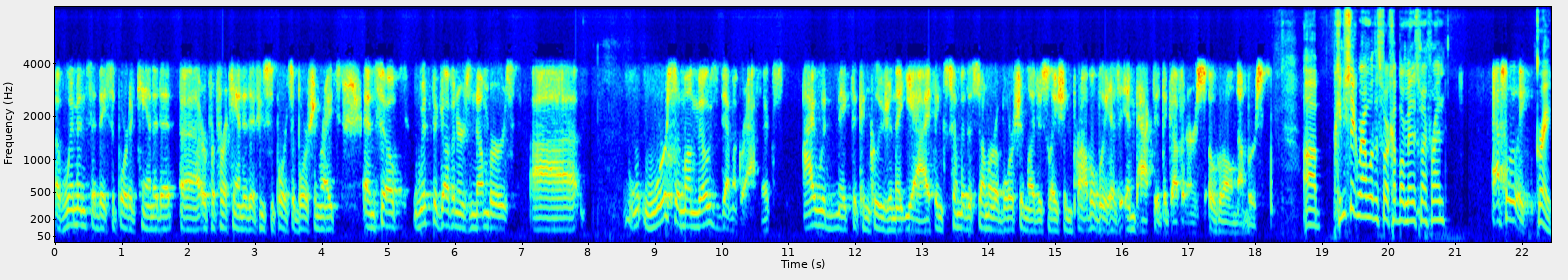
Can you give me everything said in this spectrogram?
of women said they support a candidate uh, or prefer a candidate who supports abortion rights. And so, with the governor's numbers uh, worse among those demographics, I would make the conclusion that, yeah, I think some of the summer abortion legislation probably has impacted the governor's overall numbers. Uh, can you stick around with us for a couple more minutes, my friend? Absolutely. Great.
